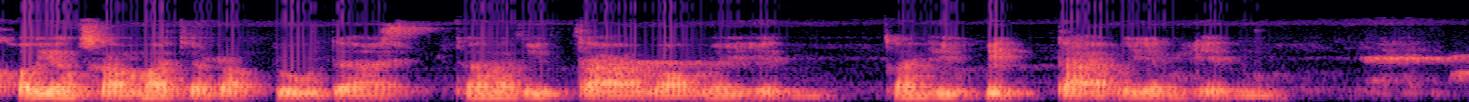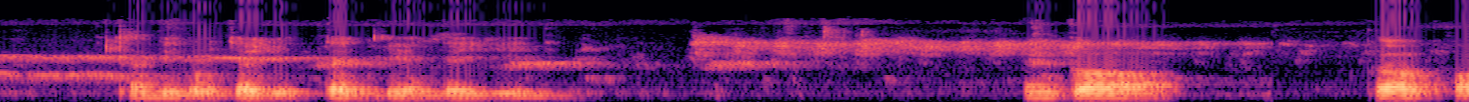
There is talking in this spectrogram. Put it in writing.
เขายังสามารถจะรับรู้ได้ ทั้งที่ตามองไม่เห็น ทั้งที่ปิดตาก็ยังเห็น ทั้งที่หัวใจหยุดเต้นก็ยังได้ยินนั่นก็ ก็พอ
